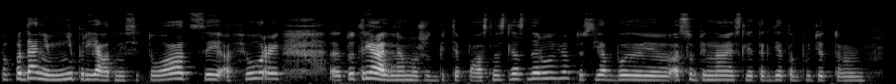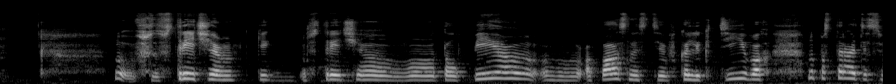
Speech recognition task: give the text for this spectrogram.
попадание в неприятные ситуации, аферы. Э, тут реально может быть опасность для здоровья. То есть я бы, особенно если это где-то будет ну, встреча, встреча в толпе, опасности в коллективах. Ну, постарайтесь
